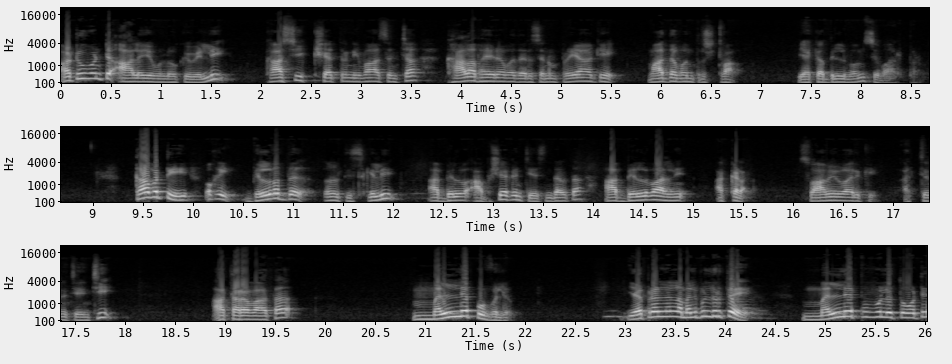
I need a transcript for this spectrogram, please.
అటువంటి ఆలయంలోకి వెళ్ళి కాశీ క్షేత్ర నివాసంచ కాలభైరవ దర్శనం ప్రయాగే మాధవం దృష్ట్వా. ఏకబిల్వం శివార్పణం. కాబట్టి ఒక బిల్వ తీసుకెళ్ళి ఆ బిల్వ అభిషేకం చేసిన తర్వాత ఆ బిల్వాల్ని అక్కడ స్వామివారికి అర్చన చేయించి ఆ తర్వాత మల్లె పువ్వులు. ఏప్రిల్ నెలలో మల్లె పువ్వులు దొరుకుతాయి. మల్లె పువ్వులతోటి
